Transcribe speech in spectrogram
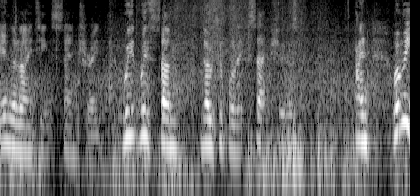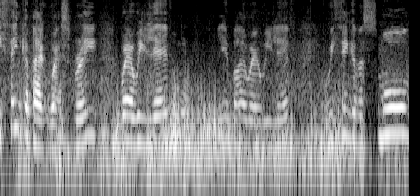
in the 19th century, with, with some notable exceptions. And when we think about Westbury, where we live, nearby where we live, we think of a small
